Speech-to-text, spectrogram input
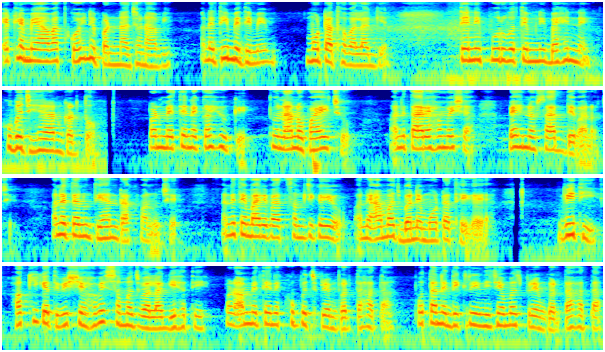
એટલે મેં આ વાત કોઈને પણ ના જણાવી. અને ધીમે ધીમે મોટા થવા લાગ્યા. તેની પૂર્વ તેમની બહેનને ખૂબ જ હેરાન કરતો. પણ મેં તેને કહ્યું કે, તું નાનો ભાઈ છો અને તારે હંમેશા બહેનનો સાથ દેવાનો છે. અને તેનું ધ્યાન રાખવાનું છે. અને તે મારી વાત સમજી ગયો અને આમ જ બંને મોટા થઈ ગયા. વિધિ હકીકત વિશે હવે સમજવા લાગી હતી, પણ અમે તેને ખૂબ જ પ્રેમ કરતા હતા. પોતાની દીકરીની જેમ જ પ્રેમ કરતા હતા.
